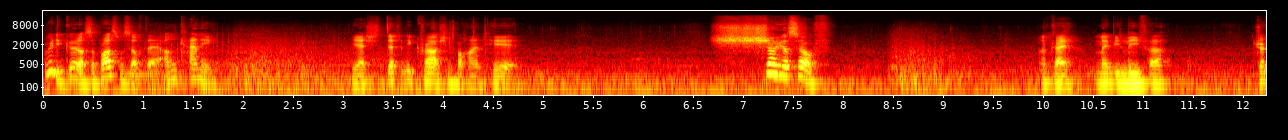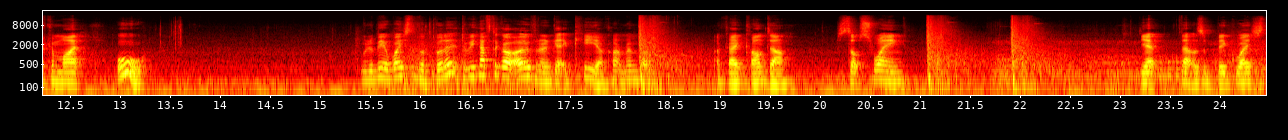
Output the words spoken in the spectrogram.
really good. I surprised myself there. Uncanny. Yeah, she's definitely crouching behind here. Show yourself! Okay, maybe leave her. You might... Ooh! Would it be a waste of a bullet? Do we have to go over and get a key? I can't remember. Okay, calm down. Stop swaying. Yep, that was a big waste.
